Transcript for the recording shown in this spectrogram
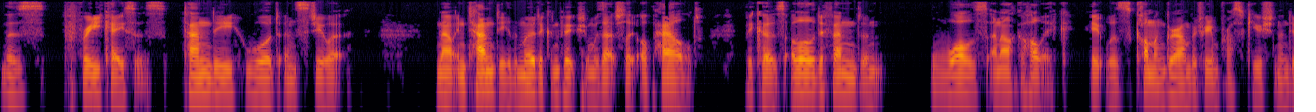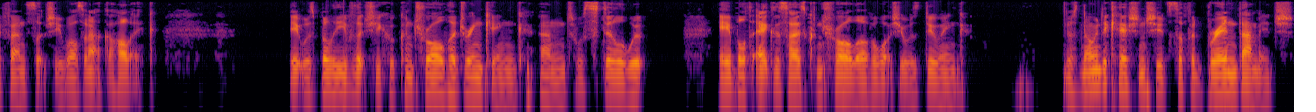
there's three cases, Tandy, Wood and Stewart. Now in Tandy, the murder conviction was actually upheld because although the defendant was an alcoholic, it was common ground between prosecution and defense that she was an alcoholic it was believed that she could control her drinking and was still able to exercise control over what she was doing. There was no indication she'd suffered brain damage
